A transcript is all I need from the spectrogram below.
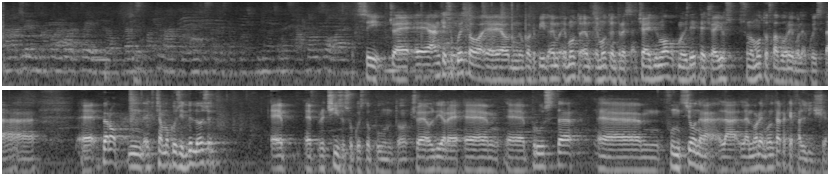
la magia di un capolavoro è quello, da fatto un altro, non c'è stata questa sublimazione satura, non lo so. Eh. Sì, cioè, eh, anche su questo è, è, molto, è, molto, interessante, cioè di nuovo come vedete cioè, io sono molto favorevole a questa, eh, però diciamo così, Deleuze è, è, preciso su questo punto, cioè vuol dire eh, eh, Proust eh, funziona la, la, memoria involontaria perché fallisce,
